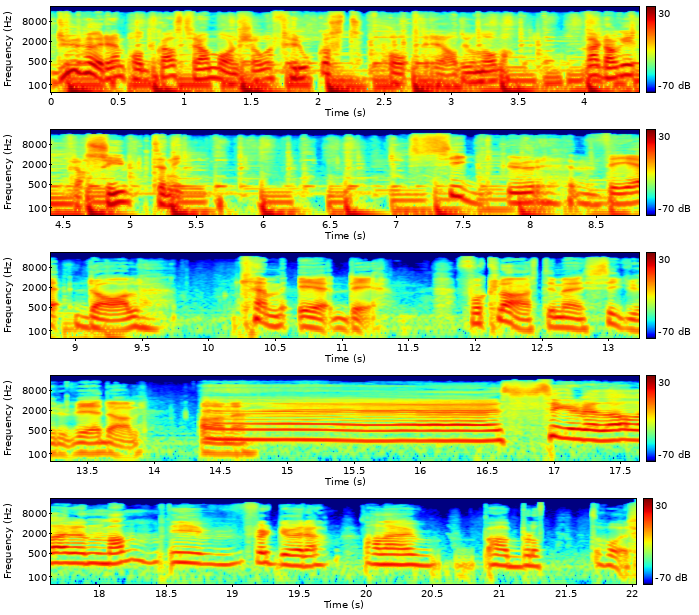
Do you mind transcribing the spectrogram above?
Du hører en podkast fra morgenshowet Frokost på Radio Nova. Hverdager fra syv til ni. Sigurd Vedal. Hvem er det? Forklar til meg Sigurd Vedal, Ane. Eh, Sigurd Vedal er en mann i 40-åra. Han er, har blått hår.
